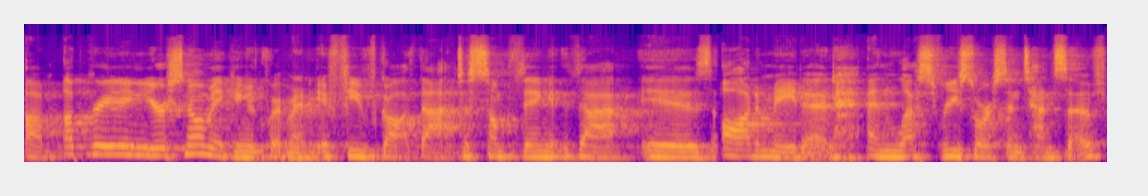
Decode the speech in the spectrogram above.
Um, upgrading your snowmaking equipment, if you've got that, to something that is automated and less resource intensive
